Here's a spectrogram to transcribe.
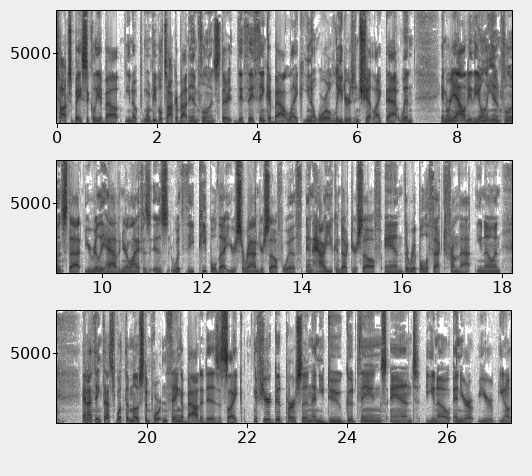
talks basically about you know when people talk about influence, they they they think about like you know world leaders and shit like that. When in reality, the only influence that you really have in your life is is with the people that you surround yourself with and how you conduct yourself and the ripple effect from that. You know, and mm-hmm. and I think that's what the most important thing about it is. It's like if you're a good person and you do good things and, you know, and you're you're, you know,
